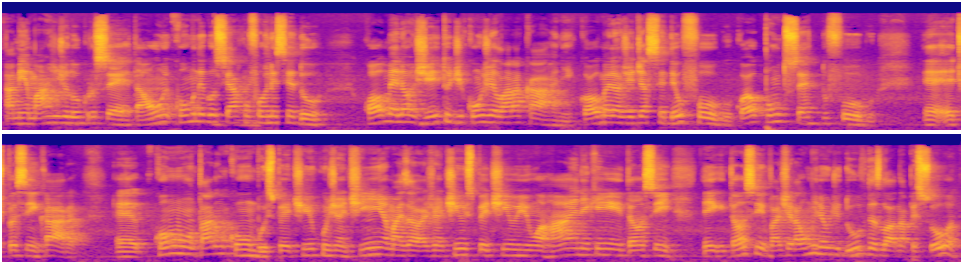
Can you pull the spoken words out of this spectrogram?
a minha margem de lucro certa? Como negociar com o fornecedor? Qual o melhor jeito de congelar a carne? Qual o melhor jeito de acender o fogo? Qual é o ponto certo do fogo? É, é tipo assim, cara, é, como montar um combo, espetinho com jantinha, mas a jantinha, o espetinho e uma Heineken. Então, assim, tem- então, assim, vai gerar um milhão de dúvidas lá na pessoa.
